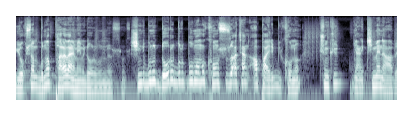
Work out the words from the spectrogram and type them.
Yoksa buna para vermeyi mi doğru bulmuyorsunuz? Şimdi bunu doğru bulup bulmama konusu zaten apayrı bir konu. Çünkü yani kime ne abi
